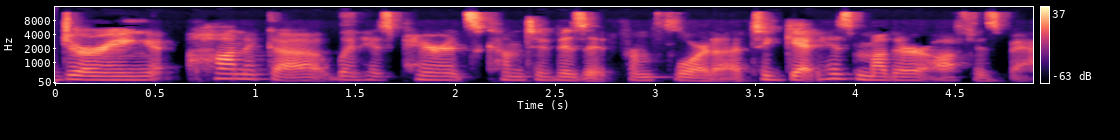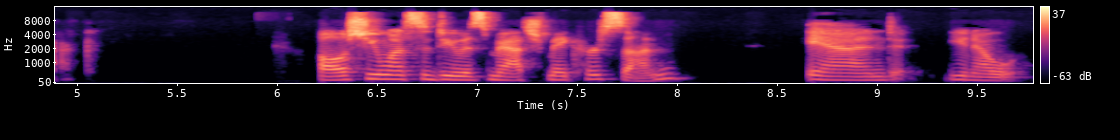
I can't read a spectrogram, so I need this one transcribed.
during Hanukkah when his parents come to visit from Florida to get his mother off his back. All she wants to do is matchmake her son. And, you know,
